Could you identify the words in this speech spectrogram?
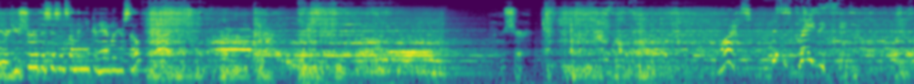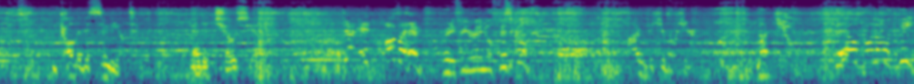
Are you sure this isn't something you can handle yourself? We called symbiote. And it chose you. Get it off of him! Ready for your annual physical? I'm the hero here, not you. What the hell's going on with me?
